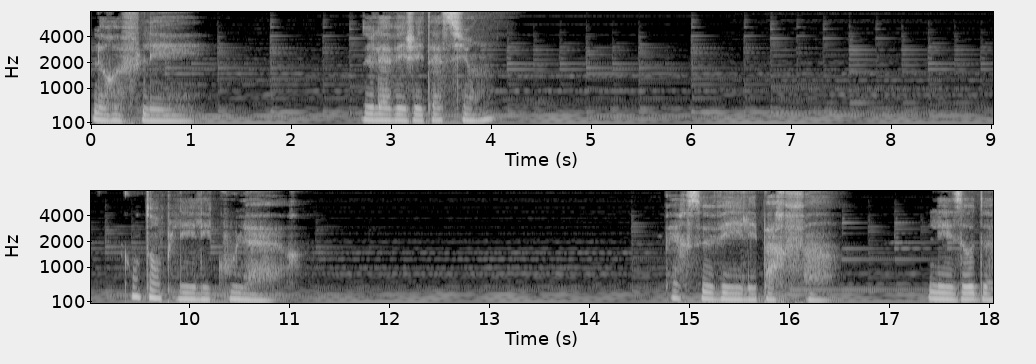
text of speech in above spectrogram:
le reflet de la végétation. Contemplez les couleurs. Percevez les parfums, les odeurs.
